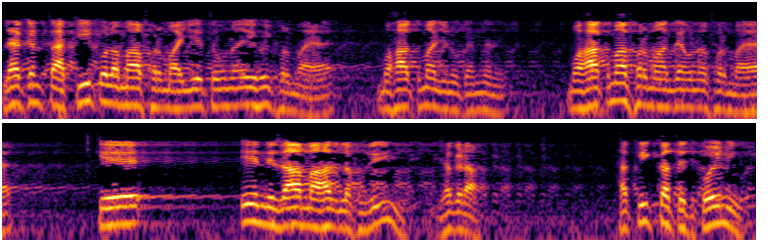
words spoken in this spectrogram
لیکن تحقیق علماء فرمائیے تو انہیں یہ فرمایا محاکمہ جنہوں کہندے نے۔ محاکمہ فرماندہ انہوں نے فرمایا کہ یہ نظام محض لفظی جھگڑا، حقیقت کوئی نہیں۔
